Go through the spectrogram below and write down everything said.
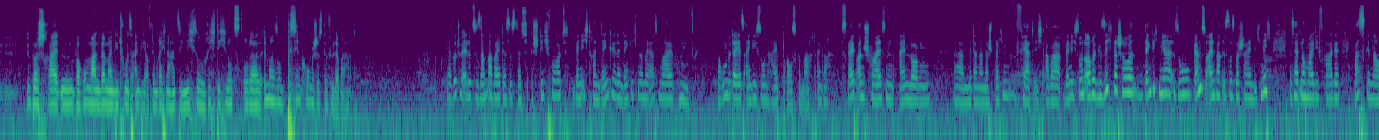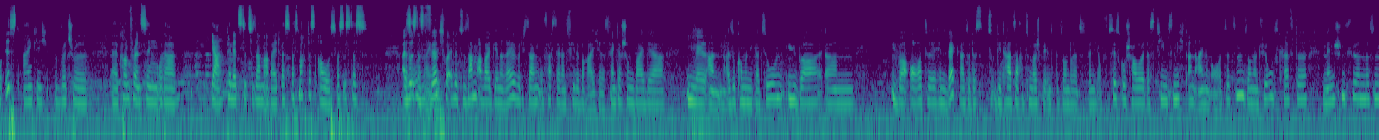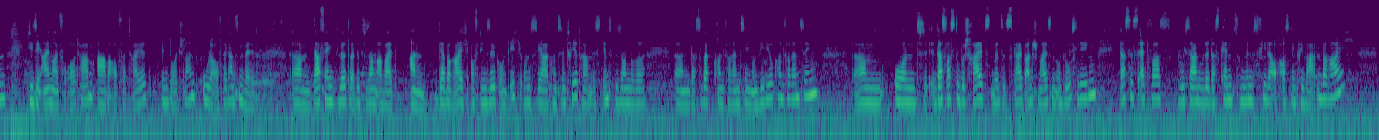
überschreiten, warum man, wenn man die Tools eigentlich auf dem Rechner hat, sie nicht so richtig nutzt oder immer so ein bisschen komisches Gefühl dabei hat. Ja, virtuelle Zusammenarbeit, das ist das Stichwort. Wenn ich dran denke, dann denke ich mir mal erstmal, hm, warum wird da jetzt eigentlich so ein Hype draus gemacht? Einfach Skype anschmeißen, einloggen, äh, miteinander sprechen, fertig. Aber wenn ich so in eure Gesichter schaue, denke ich mir, so ganz so einfach ist es wahrscheinlich nicht. Deshalb nochmal die Frage, was genau ist eigentlich Virtual äh, Conferencing oder ja, vernetzte Zusammenarbeit? Was, was macht das aus? Was ist das? Also ist das virtuelle Zusammenarbeit generell, würde ich sagen, umfasst ja ganz viele Bereiche. Das fängt ja schon bei der E-Mail an, also Kommunikation über ähm, über Orte hinweg. Also das, die Tatsache zum Beispiel insbesondere jetzt, wenn ich auf Cisco schaue, dass Teams nicht an einem Ort sitzen, sondern Führungskräfte Menschen führen müssen, die sie einmal vor Ort haben, aber auch verteilt in Deutschland oder auf der ganzen Welt. Ähm, da fängt virtuelle Zusammenarbeit an. Der Bereich, auf den Silke und ich uns ja konzentriert haben, ist insbesondere ähm, das Webconferencing und Videoconferencing. Ähm, und das, was du beschreibst mit Skype anschmeißen und loslegen, das ist etwas, wo ich sagen würde, das kennen zumindest viele auch aus dem privaten Bereich.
